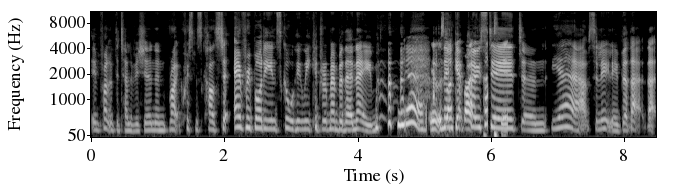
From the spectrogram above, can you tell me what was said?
in front of the television and write Christmas cards to everybody in school who we could remember their name. Yeah, it was like get posted, and yeah, absolutely. But that that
